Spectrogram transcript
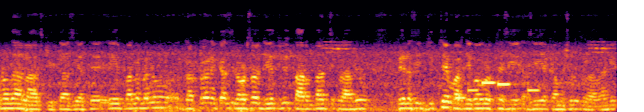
ਉਹਨਾਂ ਦਾ ਇਲਾਜ ਕੀਤਾ ਸੀ ਅਤੇ ਇਹ ਮਤਲਬ ਮੈਨੂੰ ਡਾਕਟਰਾਂ ਨੇ ਕਿਹਾ ਸੀ, ਡਾਕਟਰ ਸਾਹਿਬ, ਜੇ ਤੁਸੀਂ ਤਰਨਤਾਰਨ 'ਚ ਕਰਾ ਦਿਓ, ਫਿਰ ਅਸੀਂ ਜਿੱਥੇ ਮਰਜ਼ੀ ਕਹੋਗੇ ਉੱਥੇ ਅਸੀਂ ਅਸੀਂ ਇਹ ਕੰਮ ਸ਼ੁਰੂ ਕਰਾ ਦਾਂਗੇ।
